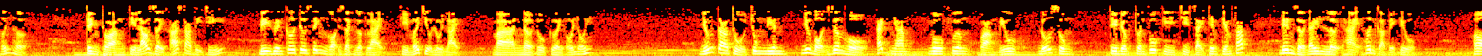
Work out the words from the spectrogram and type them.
hớn hở. Thỉnh thoảng thì lão rời khá xa vị trí, bị huyền cơ tiêu sinh gọi giật ngược lại thì mới chịu lùi lại mà nở nụ cười hối lỗi. Những cao thủ trung niên như bọn Dương Hồ, Khách Nham, Ngô Phương, Hoàng Biêu, Đỗ Sung thì được Thuần vũ Kỳ chỉ dạy thêm kiếm pháp, nên giờ đây lợi hại hơn cả vệ kiều. Họ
